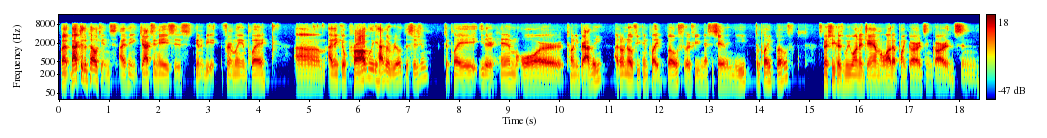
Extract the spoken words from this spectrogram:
but back to the Pelicans, I think Jaxson Hayes is going to be firmly in play. Um, I think you'll probably have a real decision to play either him or Tony Bradley. I don't know if you can play both or if you necessarily need to play both, especially because we want to jam a lot of point guards and guards and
